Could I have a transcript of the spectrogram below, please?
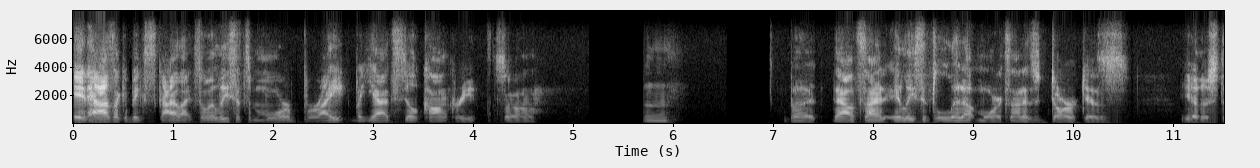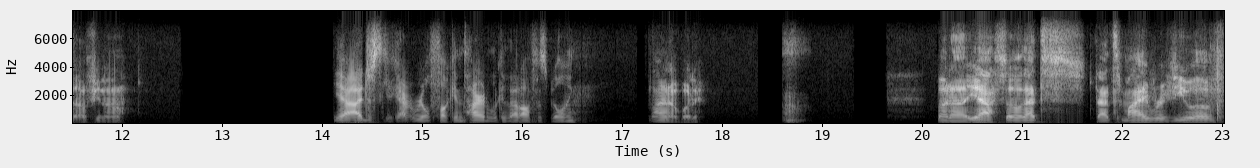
it has like a big skylight, so at least it's more bright. But yeah, it's still concrete. So, mm, but the outside, at least it's lit up more. It's not as dark as the other stuff, you know. Yeah. I just got real fucking tired looking at that office building. I know, buddy. But uh, yeah, so that's that's my review of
